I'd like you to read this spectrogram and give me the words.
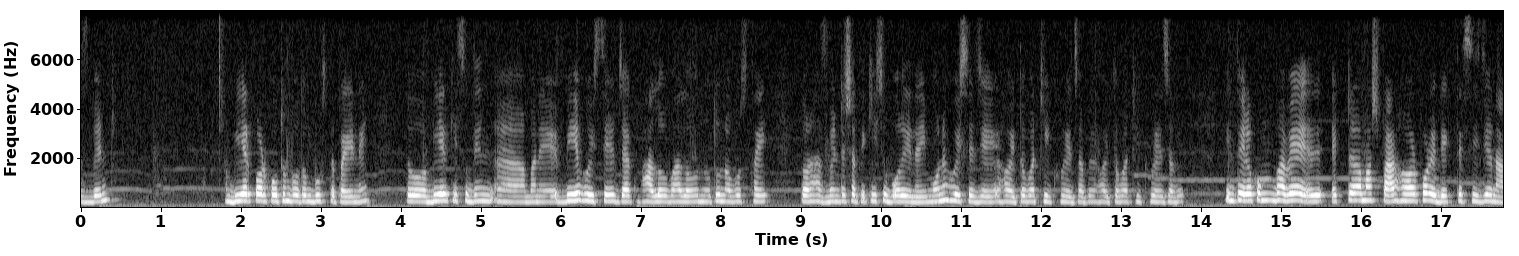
হাজবেন্ড বিয়ের পর প্রথম প্রথম বুঝতে পারি নাই। তো বিয়ের কিছুদিন মানে বিয়ে হয়েছে যাক ভালো ভালো, নতুন অবস্থায় তোর হাজবেন্ডের সাথে কিছু বলি নাই। মনে হয়েছে যে হয়তোবা ঠিক হয়ে যাবে, হয়তোবা ঠিক হয়ে যাবে। কিন্তু এরকম ভাবে একটা মাস পার হওয়ার পরে দেখতেছি যে না,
